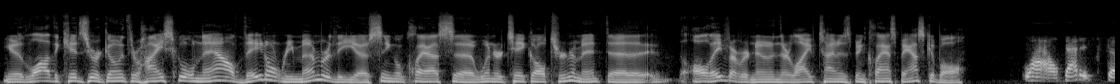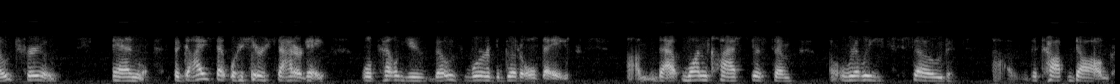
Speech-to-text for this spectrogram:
you know a lot of the kids who are going through high school now they don't remember the uh, single class uh, winner take all tournament. Uh, all they've ever known in their lifetime has been class basketball. Wow, that is so true. And the guys that were here Saturday will tell you those were the good old days. Um, that one class system really showed the top dogs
